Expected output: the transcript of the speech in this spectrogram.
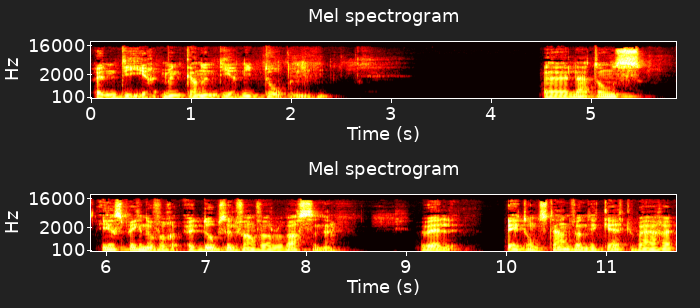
een dier, men kan een dier niet dopen. Uh, laat ons Eerst spreken over het doopsel van volwassenen. Wel, bij het ontstaan van de kerk waren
